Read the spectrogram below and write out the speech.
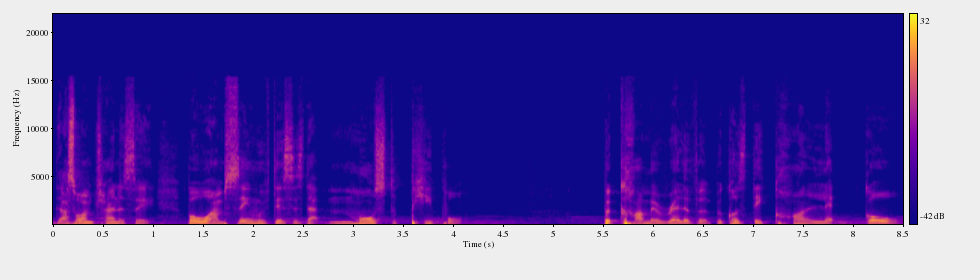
That's what I'm trying to say. But what I'm saying with this is that most people become irrelevant because they can't let go.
